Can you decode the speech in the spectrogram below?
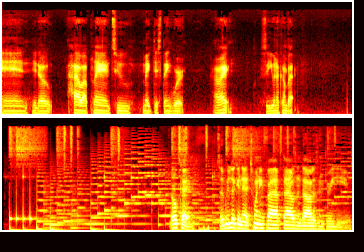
and, you know, how I plan to make this thing work. All right. See you when I come back. Okay. So we're looking at $25,000 in three years.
